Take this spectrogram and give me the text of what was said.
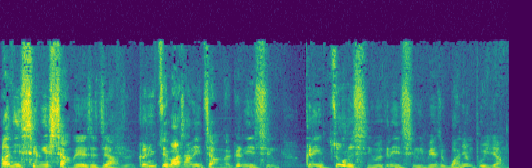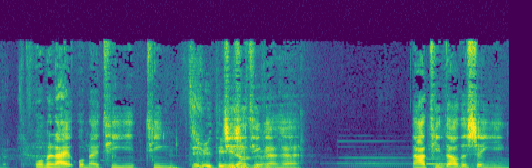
然后你心里想的也是这样子，跟你嘴巴上你讲的，跟你心跟你做的行为，跟你心里面是完全不一样的。我们来，我们来听一听，继续听，继续听看看，大家听到的声音。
